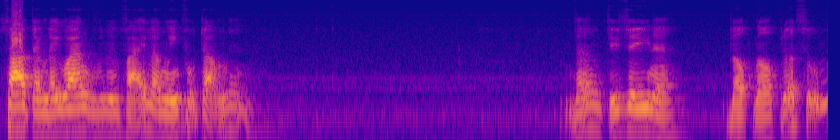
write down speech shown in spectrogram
Sao Trần Đại Quang phải là Nguyễn Phú Trọng đó. Đó, chữ G nè, đột ngột rớt xuống.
